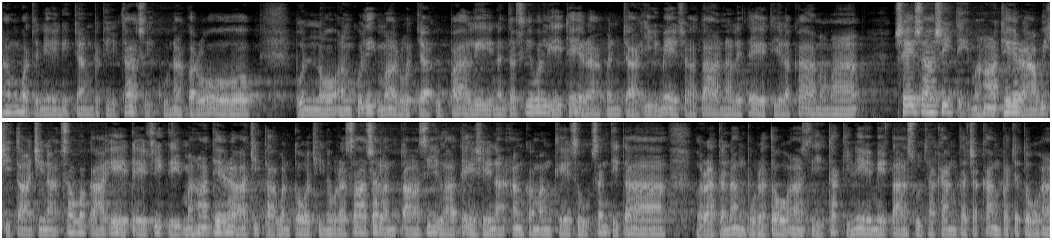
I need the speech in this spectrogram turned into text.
หังวัตเนนิจังปฏิทาสิคุณากโร ปุณโนอังคุลิมาโรจะอุปาลีนันทสิวลีเทราปัญจาอีเมชาตานาเลเตทีละกามามา เซสาสิติมหาเทราวิชิตาชินะสาวกาเอเตสิติมหาเทราจิตาวันโตชินุรสาชลันตาสีลาเตเชนะอังคมังเคสุสันติตารัตนังปุระโตอาสิทักขิเนเมตาสุจักังตะจักขังปัจจโตอา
